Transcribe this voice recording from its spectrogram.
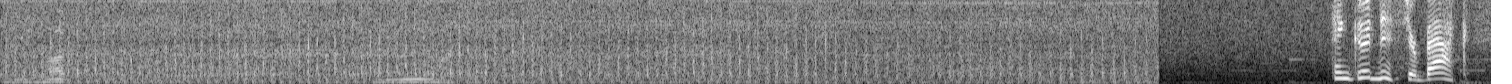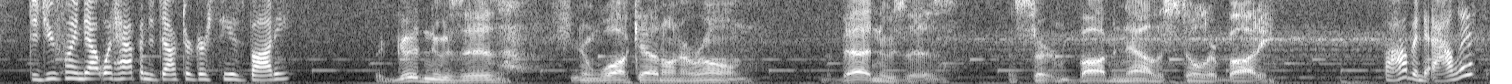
Coming hot. Coming in hot. Thank goodness you're back. Did you find out what happened to Dr. Garcia's body? The good news is, she didn't walk out on her own. The bad news is, a certain Bob and Alice stole her body. Bob and Alice?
